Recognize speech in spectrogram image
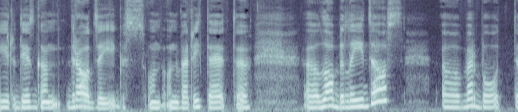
ir diezgan draudzīgas un, un var ritēt labi līdzās. Varbūt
